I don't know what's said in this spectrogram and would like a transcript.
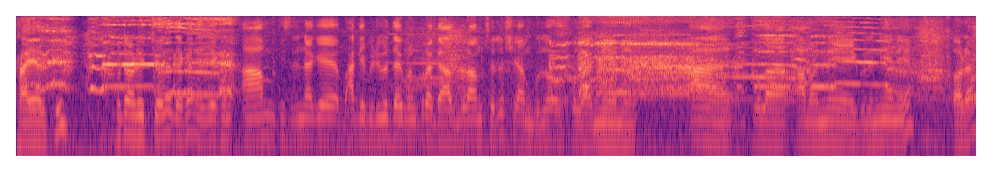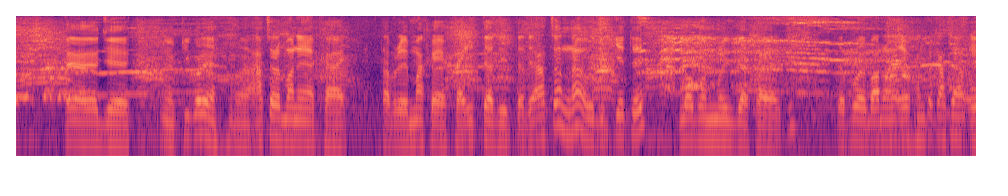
খাই আর কি। মোটামুটি চলে, দেখেন এই যে এখানে আম, কিছুদিন আগে আগে ভিডিও দেখবেন, পুরো গাছ ভরা আম ছিল, সে আমগুলো পোলা নিয়ে নিয়ে পোলা আমার মেয়ে এগুলো নিয়ে নিয়ে ওরা যে কি করে আচার বানিয়ে খায় তারপরে মাখায় খায় ইত্যাদি ইত্যাদি। আচার না ওই যে কেটে লবণ মরিচ দেওয়া খায় আর কি। তারপরে বানানো এখন তো কাঁচা এ,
